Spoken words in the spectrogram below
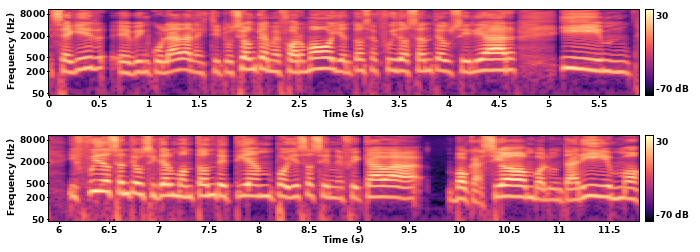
seguir eh, vinculada a la institución que me formó y entonces fui docente auxiliar y, y fui docente auxiliar un montón de tiempo y eso significaba vocación, voluntarismo,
